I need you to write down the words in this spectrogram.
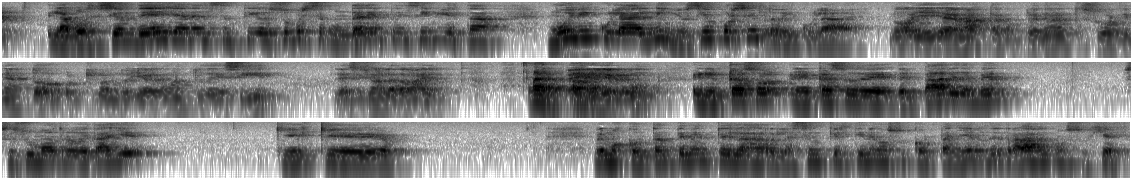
la posición de ella en ese sentido es súper secundaria en principio y está muy vinculada al niño, 100% vinculada a él. No, y ella además está completamente subordinada en todo, porque cuando llega el momento de decidir, la decisión la toma él. Bueno, A ella ahora, le pregunta. en el caso, en el caso de- del padre también se suma otro detalle, que es que vemos constantemente la relación que él tiene con sus compañeros de trabajo y con su jefe.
